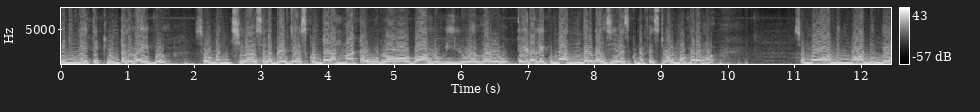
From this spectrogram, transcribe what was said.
ఈవినింగ్ అయితే ఇట్లుంటుంది వైబ్ సో మంచిగా సెలబ్రేట్ చేసుకుంటారనమాట ఊర్లో వాళ్ళు వీళ్ళు ఎవరు తేడా లేకుండా అందరూ కలిసి చేసుకునే ఫెస్టివల్ మొహరము. సో మార్నింగ్ మార్నింగే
